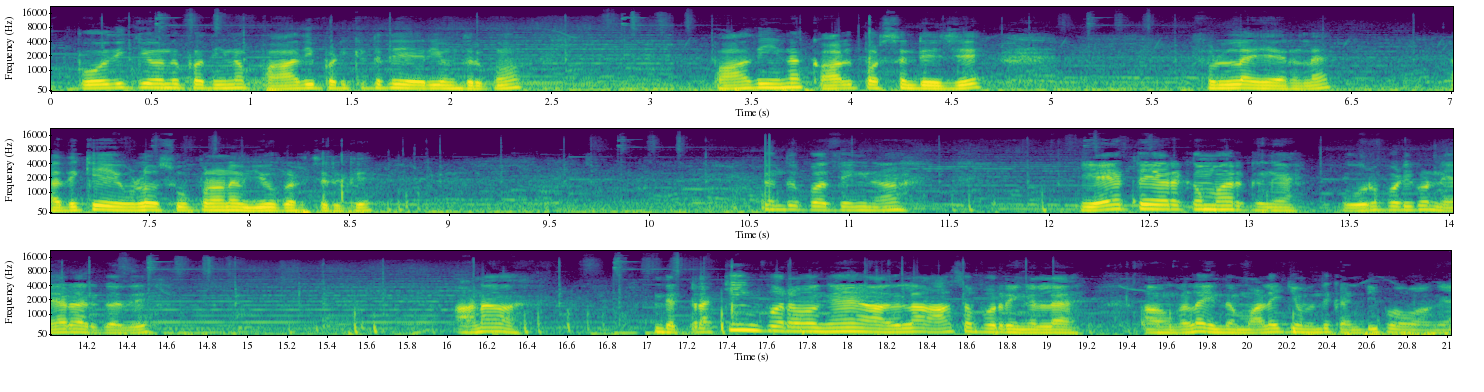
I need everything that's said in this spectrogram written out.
இப்போதைக்கு வந்து பார்த்தீங்கன்னா பாதி படிக்கட்டு ஏறி வந்திருக்கோம். பாதின்னா கால் பர்சன்டேஜ் ஃபுல்லாக ஏறலை. அதுக்கே இவ்வளோ சூப்பரான வியூ கிடச்சிருக்கு. வந்து பார்த்தீங்கன்னா ஏற்ற இறக்கமாக இருக்குங்க. ஒரு படி கூட நேராக இருக்காது. ஆனால் இந்த ட்ரக்கிங் போகிறவங்க அதெல்லாம் ஆசைப்படுறீங்கல்ல அவங்கெல்லாம் இந்த மலைக்கு வந்து கண்டிப்பாக வாங்க.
